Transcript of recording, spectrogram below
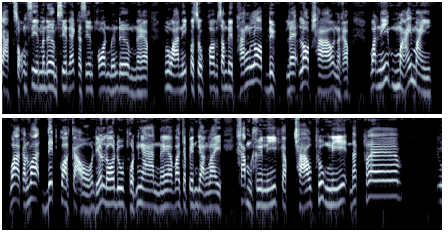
จากสองเซียนเหมือนเดิม เซียนแอคกับเซียนพรเหมือนเดิมนะครับ เมื่อวานนี้ประสบความสำเร็จทั้งรอบดึกและรอบเช้านะครับ วันนี้หมายใหม่ว่ากันว่าเด็ดกว่าเก่า เดี๋ยวรอดูผลงานนะครับว่าจะเป็นอย่างไรค่ำคืนนี้กับเช้าพรุ่งนี้นะครับ ดู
